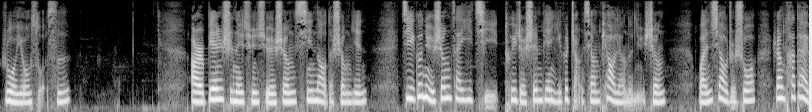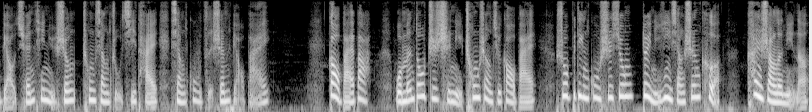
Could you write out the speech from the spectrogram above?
若有所思。耳边是那群学生嬉闹的声音。几个女生在一起推着身边一个长相漂亮的女生，玩笑着说：“让她代表全体女生冲向主席台，向顾子深表白，告白吧！我们都支持你冲上去告白，说不定顾师兄对你印象深刻，看上了你呢。”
